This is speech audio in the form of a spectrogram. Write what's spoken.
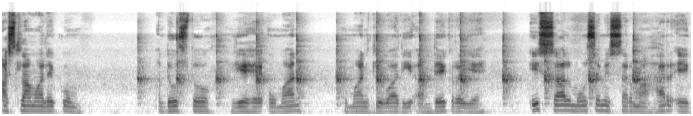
अस्सलाम वालेकुम दोस्तों ये है ओमान ओमान की वादी आप देख रही है। इस साल मौसम सरमा हर एक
